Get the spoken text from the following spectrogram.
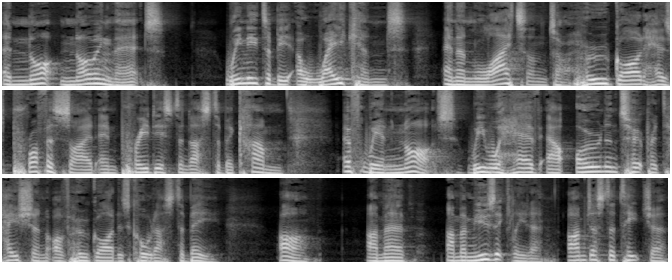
in not knowing that we need to be awakened and enlightened to who God has prophesied and predestined us to become if we're not, we will have our own interpretation of who God has called us to be. Oh, I'm a, I'm a music leader. I'm just a teacher.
